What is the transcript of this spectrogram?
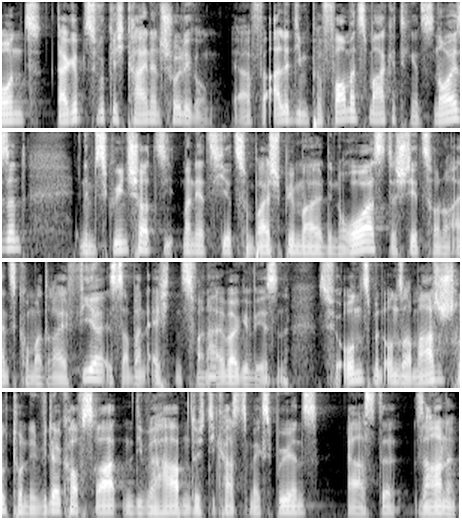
und da gibt es wirklich keine Entschuldigung. Ja, für alle, die im Performance-Marketing jetzt neu sind, in dem Screenshot sieht man jetzt hier zum Beispiel mal den ROAS, der steht zwar nur 1,34, ist aber ein echten 2,5er gewesen. Ist für uns mit unserer Margenstruktur und den Wiederkaufsraten, die wir haben durch die Custom Experience, erste Sahne.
